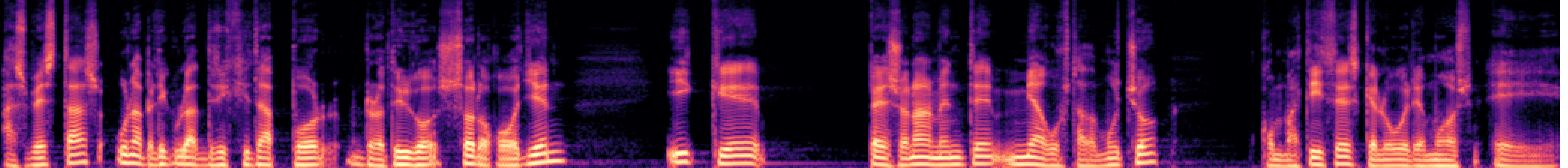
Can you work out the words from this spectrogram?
Asbestas, una película dirigida por Rodrigo Sorogoyen y que personalmente me ha gustado mucho, con matices que luego iremos eh,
